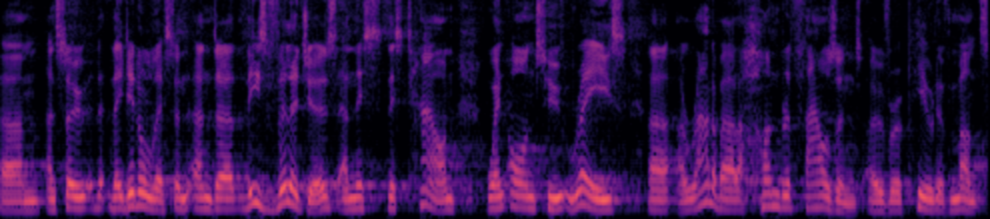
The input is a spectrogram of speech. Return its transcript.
Um, and so th- they did all this. And, and uh, these villagers and this, this town went on to raise uh, around about 100,000 over a period of months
